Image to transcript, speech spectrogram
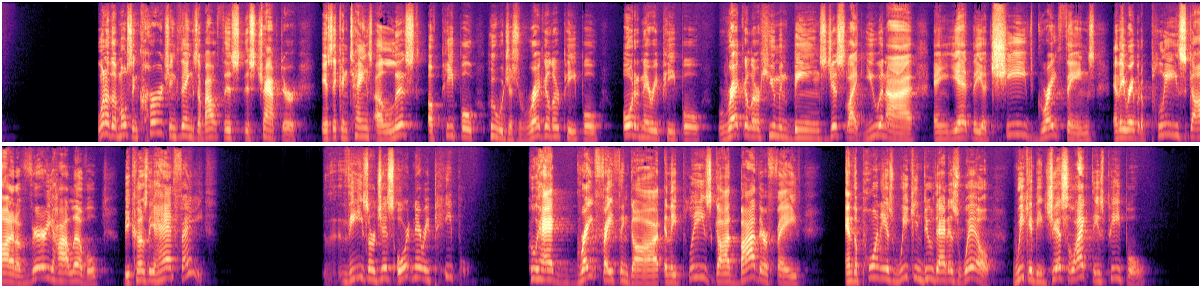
One of the most encouraging things about this, this chapter is it contains a list of people who were just regular people, ordinary people, regular human beings, just like you and I, and yet they achieved great things and they were able to please God at a very high level because they had faith. These are just ordinary people who had great faith in God and they pleased God by their faith and the point is, we can do that as well. We can be just like these people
